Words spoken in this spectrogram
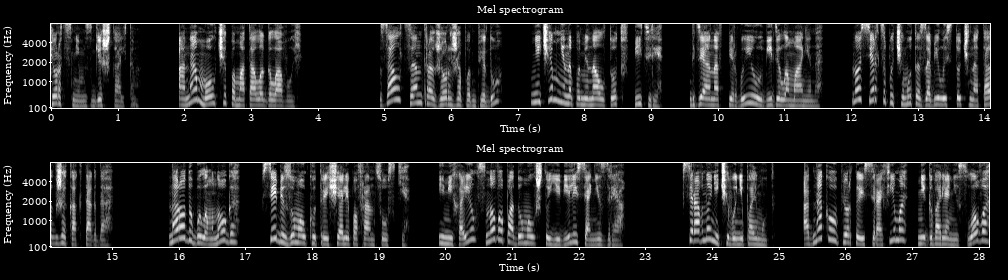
Черт с ним, с гештальтом. Она молча помотала головой. Зал центра Жоржа Помпиду ничем не напоминал тот в Питере, где она впервые увидела Манина. Но сердце почему-то забилось точно так же, как тогда. Народу было много, все безумолку трещали по-французски и Михаил снова подумал, что явились они зря. Все равно ничего не поймут. Однако упертая Серафима, не говоря ни слова,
